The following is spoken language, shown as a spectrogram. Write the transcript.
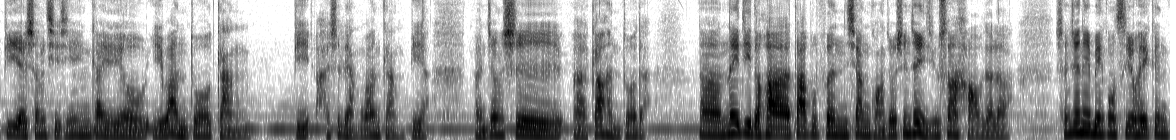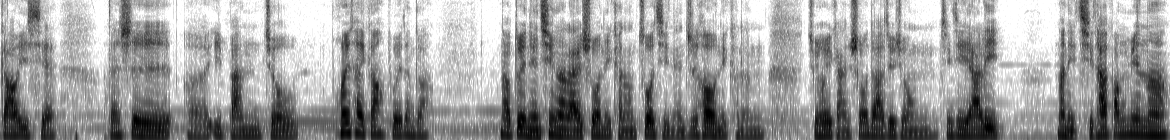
毕业生起薪应该也有一万多港币，还是两万港币啊？反正是呃高很多的。那内地的话，大部分像广州、深圳已经算好的了，深圳那边工资又会更高一些，但是呃，一般就不会太高，不会更高。那对年轻人来说，你可能做几年之后，你可能就会感受到这种经济压力。那你其他方面呢，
